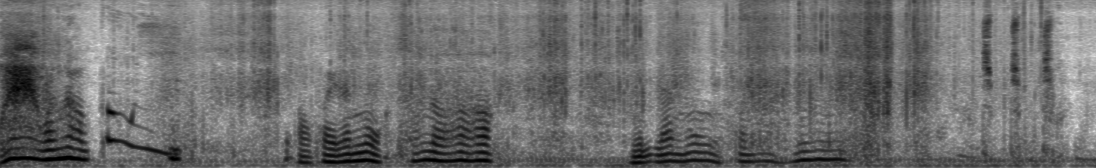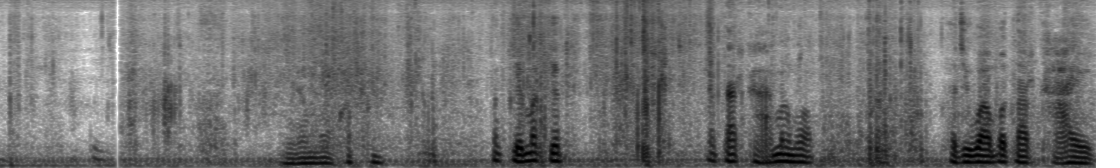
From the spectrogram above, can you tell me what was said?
ว้าวว้าวปุ้ยออกไปแล้วงกสองดอกเห็ดแล้วงกสองดอกนี่แล้วงกครับมาเก็บมาเก็บมาตัดขามันบอกถ้าจิว่าพอตัดขาอีก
